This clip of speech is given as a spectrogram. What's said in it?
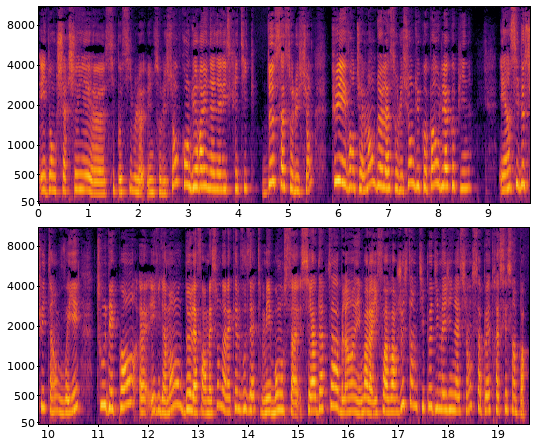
et donc chercher, euh, si possible, une solution, conduira une analyse critique de sa solution, puis éventuellement de la solution du copain ou de la copine. Et ainsi de suite, hein, vous voyez, tout dépend évidemment de la formation dans laquelle vous êtes. Mais bon, ça, c'est adaptable, hein, et voilà, il faut avoir juste un petit peu d'imagination, ça peut être assez sympa.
